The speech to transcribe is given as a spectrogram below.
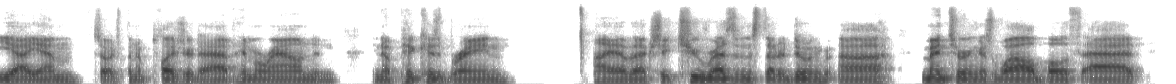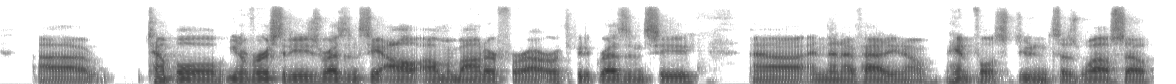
EIM. So it's been a pleasure to have him around and you know pick his brain. I have actually two residents that are doing uh, mentoring as well, both at uh, Temple University's residency, alma mater for our orthopedic residency. Uh, and then I've had, you know, a handful of students as well. So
